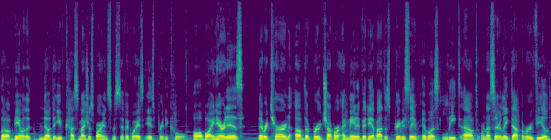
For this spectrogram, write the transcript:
So being able to know that you've customized your Spartan in specific ways is pretty cool. Oh boy, and here it is the return of the Brute Chopper. I made a video about this previously. It was leaked out, or not necessarily leaked out, but revealed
